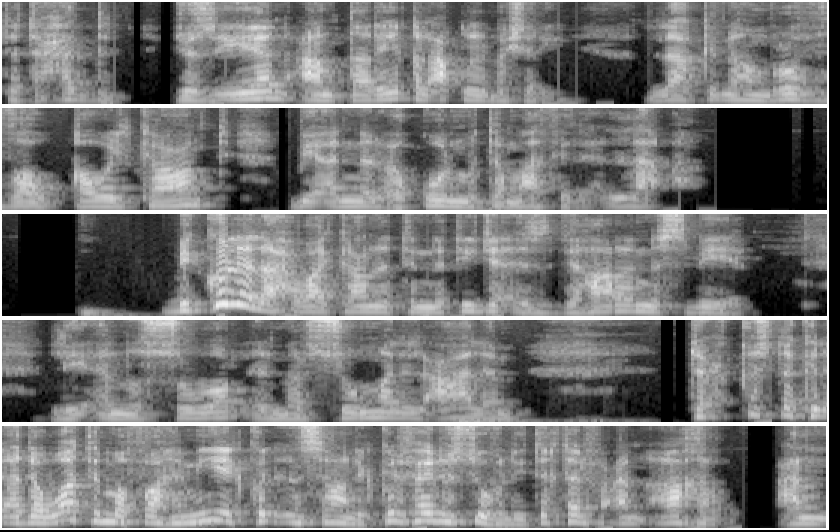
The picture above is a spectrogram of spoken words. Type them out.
تتحدد جزئيا عن طريق العقل البشري. لكنهم رفضوا قول كانت بأن العقول متماثلة. لا. بكل الأحوال كانت النتيجة ازدهار النسبية لأن الصور المرسومة للعالم تعكس لك الأدوات المفاهيمية لكل إنسان لكل فيلسوف اللي تختلف عن آخر عن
